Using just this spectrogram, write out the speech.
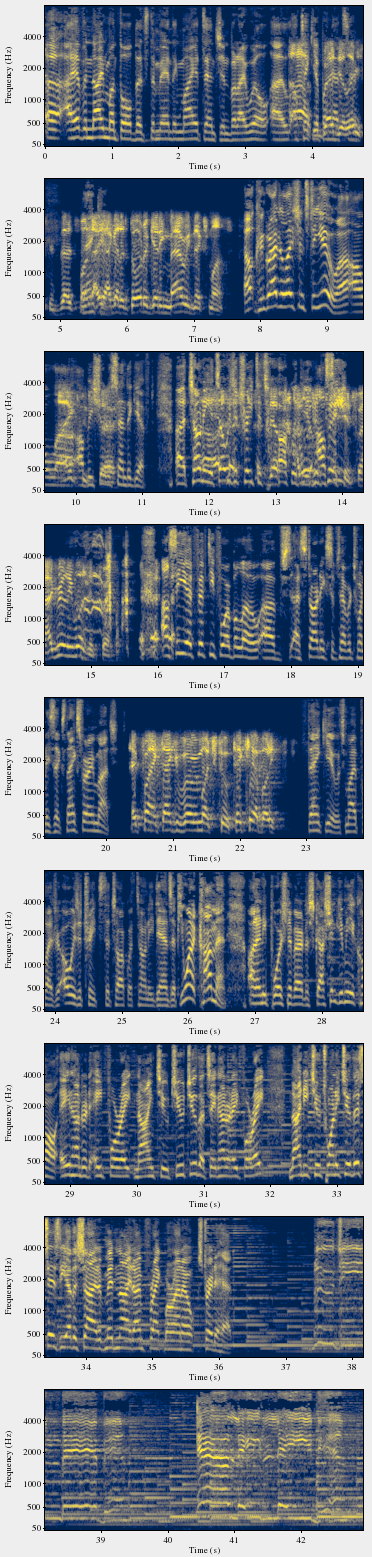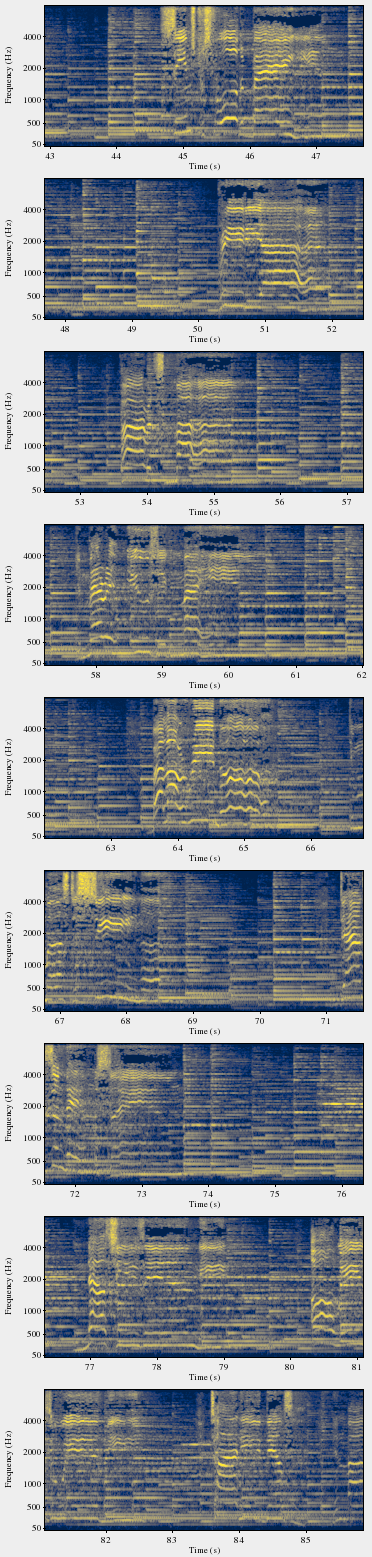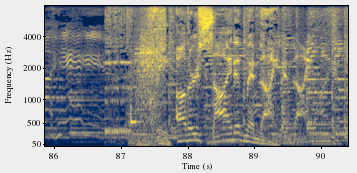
Uh, I have a nine month old that's demanding my attention, but I will. Uh, I'll take you up on that. Congratulations. That's fun. Hey, I got a daughter getting married next month. Oh, congratulations to you! Uh, I'll uh, I'll be sure sir. to send a gift. Uh, Tony, it's always a treat to talk with you. I'll see you. I really wasn't. I'll see you at 54 below, uh, starting September 26th. Thanks very much. Hey Frank, thank you very much too. Take care, buddy. Thank you. It's my pleasure. Always a treat to talk with Tony Danza. If you want to comment on any portion of our discussion, give me a call, 800 848 9222. That's 800 848 9222. This is The Other Side of Midnight. I'm Frank Morano. Straight ahead. Side of Midnight. Midnight.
